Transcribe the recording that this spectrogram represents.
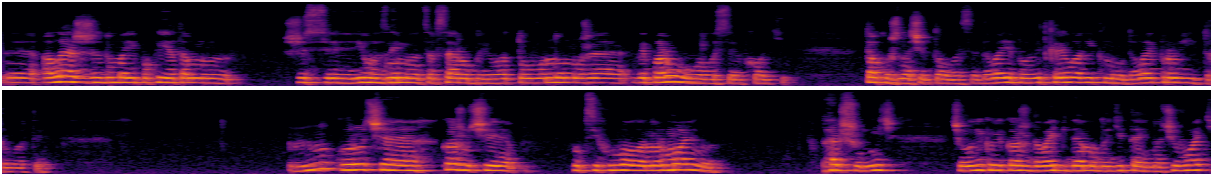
е, але ж думаю, поки я там е, щось е, його з ними це все робила, то воно може випаровувалося в хаті. Також начиталася. Давай я відкрила вікно, давай провітрувати. Ну, коротше кажучи, попсихувала нормально. Першу ніч чоловікові кажу, давай підемо до дітей ночувати,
